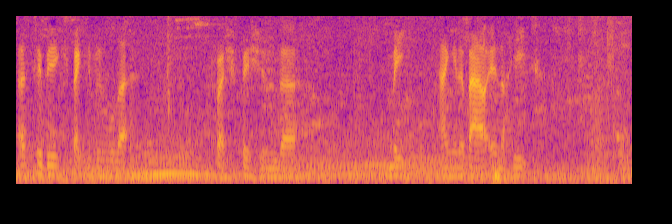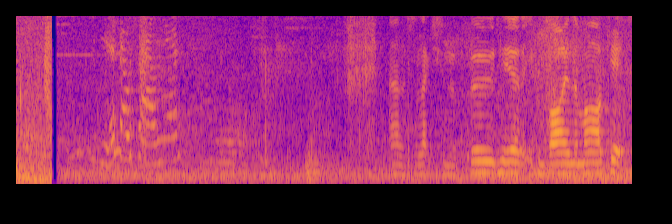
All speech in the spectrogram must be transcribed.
that's to be expected with all that fresh fish and uh, meat hanging about in the heat. Dĩa đâu xào nha em? And a selection of food here that you can buy in the market.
